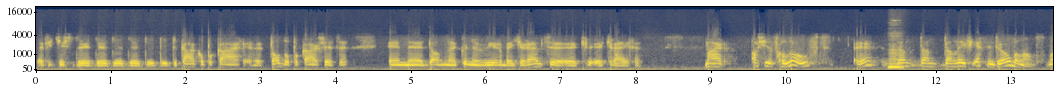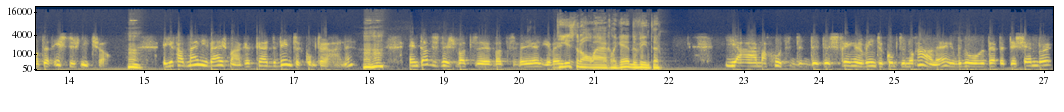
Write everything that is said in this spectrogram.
eventjes de, de, de, de, de, de, de kaak op elkaar en de tand op elkaar zetten. En eh, dan eh, kunnen we weer een beetje ruimte eh, krijgen. Maar als je het gelooft, hè, dan, dan, dan leef je echt in dromenland. Want dat is dus niet zo. Je gaat mij niet wijsmaken, kijk, de winter komt eraan. Hè? En dat is dus wat, eh, wat je weet... Die is er al eigenlijk, hè, de winter. Ja, maar goed, de, de, de strengere winter komt er nog aan. Hè? Ik bedoel, we hebben december,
